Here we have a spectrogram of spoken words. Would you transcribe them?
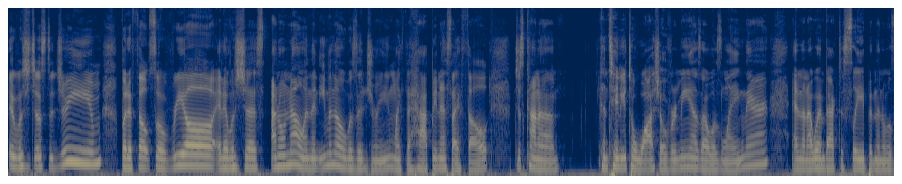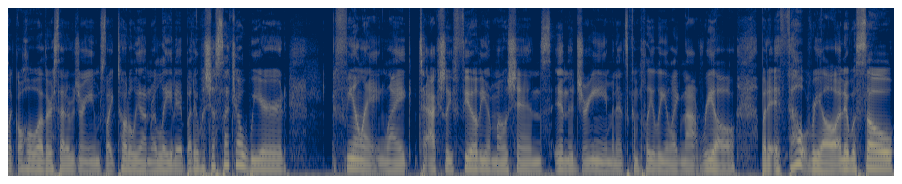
it was just a dream, but it felt so real. And it was just, I don't know. And then even though it was a dream, like the happiness I felt just kind of continued to wash over me as I was laying there. And then I went back to sleep, and then it was like a whole other set of dreams, like totally unrelated. But it was just such a weird feeling like to actually feel the emotions in the dream and it's completely like not real but it, felt real and it was so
